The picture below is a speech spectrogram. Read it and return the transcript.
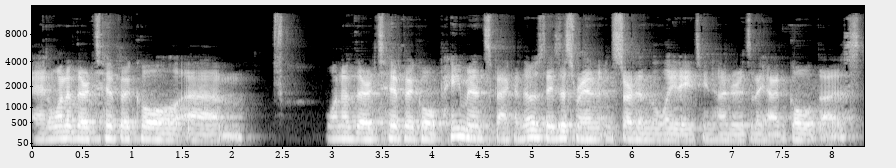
And one of their typical um, one of their typical payments back in those days, this ran and started in the late 1800s. They had gold dust,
